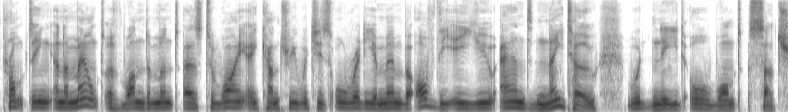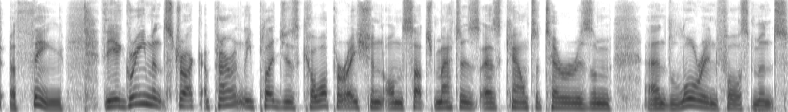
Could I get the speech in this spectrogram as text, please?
prompting an amount of wonderment as to why a country which is already a member of the EU and NATO would need or want such a thing. The agreement struck apparently pledges cooperation on such matters as counter-terrorism and law enforcement.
